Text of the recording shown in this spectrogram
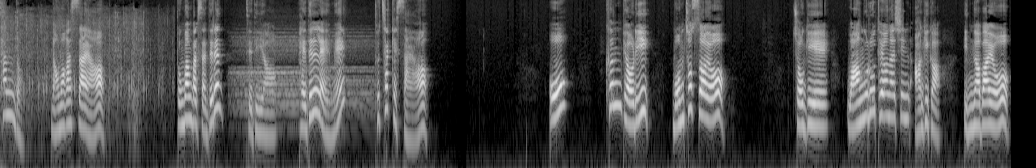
산도 넘어갔어요. 동방 박사들은 드디어 베들레헴에 도착했어요. 어? 큰 별이 멈췄어요. 저기에 왕으로 태어나신 아기가 있나 봐요.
